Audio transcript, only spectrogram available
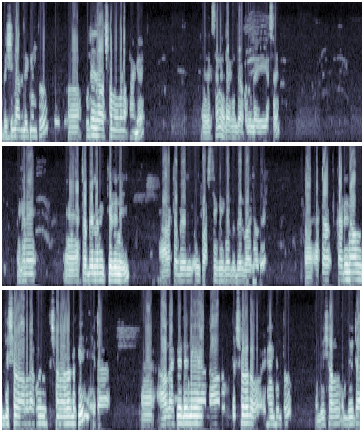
বেশি না দিলে কিন্তু উঠে যাওয়ার সম্ভাবনা থাকে। দেখছেন, এটা কিন্তু এখন লেগে গেছে। এখানে একটা বেল আমি কেটে নেই, আর একটা বেল ওই পাশ থেকে কিন্তু বেল বাইর হবে। একটা কাটে নেওয়ার উদ্দেশ্য, আলাদা করে উদ্দেশ্য হলো কি? এটা আলাদা কেটে নিয়ে নেওয়ার উদ্দেশ্য হলো, এখানে কিন্তু দুই দুইটা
